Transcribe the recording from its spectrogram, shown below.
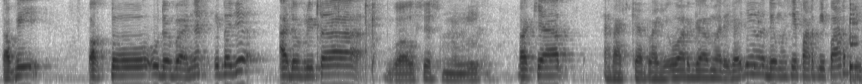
Tapi waktu udah banyak itu aja ada berita gue haus ya dulu rakyat eh, rakyat lagi warga Amerika aja ada masih party party.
